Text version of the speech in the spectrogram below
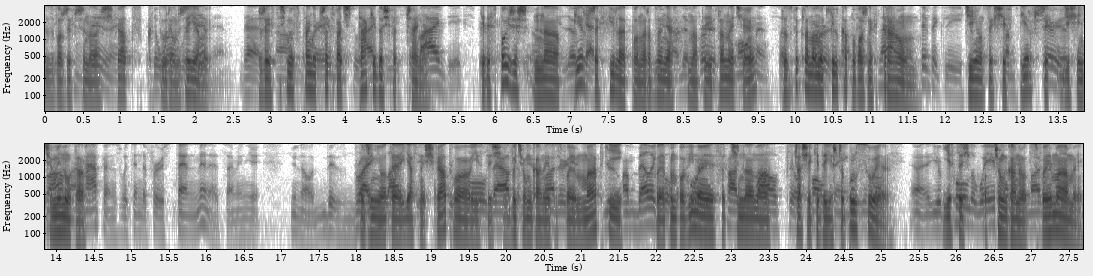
zważywszy na świat, w którym żyjemy że jesteśmy w stanie przetrwać takie doświadczenia. Kiedy spojrzysz na pierwsze chwile po narodzeniach na tej planecie, to zwykle mamy kilka poważnych traum dziejących się w pierwszych 10 minutach. Chodzi mi o te jasne światła, jesteś wyciągany ze swojej matki, twoja pępowina jest odcinana w czasie, kiedy jeszcze pulsuje. Jesteś odciągany od swojej mamy,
